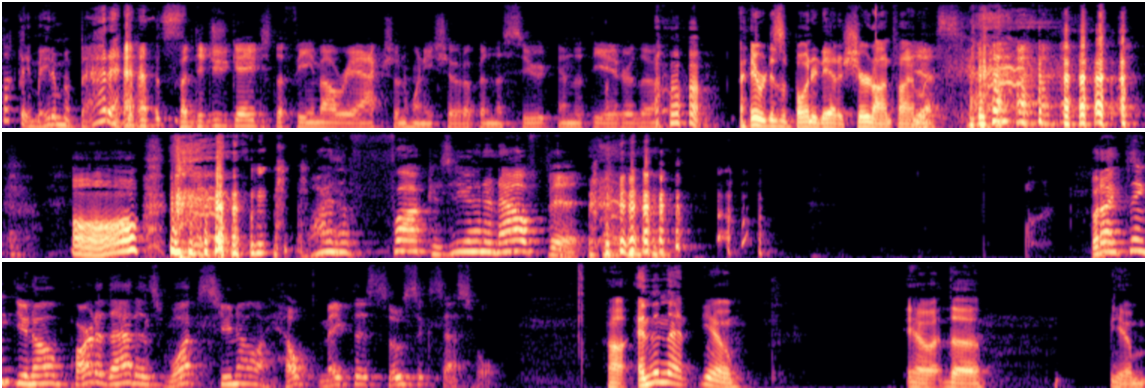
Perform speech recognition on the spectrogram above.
fuck, they made him a badass. But did you gauge the female reaction when he showed up in the suit in the theater, though? they were disappointed he had a shirt on finally. yes. Aw. Why the fuck is he in an outfit? but I think, you know, part of that is what's, you know, helped make this so successful. Uh, and then that, you know, you know the, you know,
